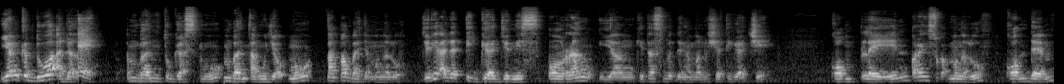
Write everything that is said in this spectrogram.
Yang kedua adalah eh emban tugasmu, emban tanggung jawabmu tanpa banyak mengeluh. Jadi ada tiga jenis orang yang kita sebut dengan manusia 3C. Complain, orang yang suka mengeluh, condemn,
